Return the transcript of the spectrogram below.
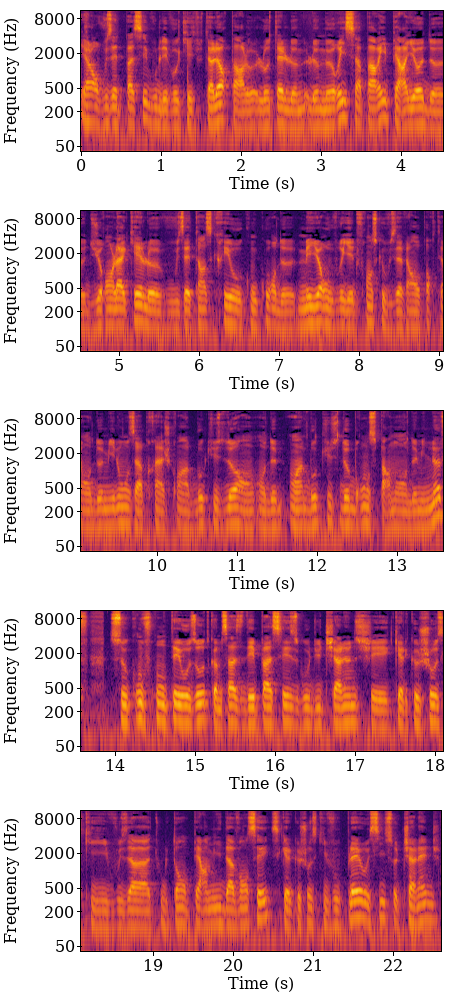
Et alors, vous êtes passé, vous l'évoquiez tout à l'heure, par l'hôtel le, Meurice à Paris, période euh, durant laquelle vous vous êtes inscrit au concours de meilleur ouvrier de France que vous avez remporté en 2011, après, je crois, un Bocuse d'or, en, un Bocuse de bronze, pardon, en 2009. Se confronter aux autres comme ça, se dépasser, ce goût du challenge, c'est quelque chose qui vous a tout le temps permis d'avancer? C'est quelque chose qui vous plaît aussi, ce challenge?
